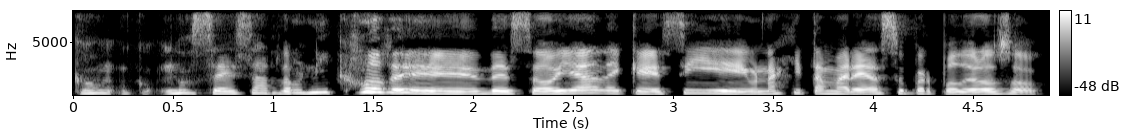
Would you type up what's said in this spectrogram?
como- no sé, sardónico de, de Soya, de que sí, una jitamarea es súper poderoso,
